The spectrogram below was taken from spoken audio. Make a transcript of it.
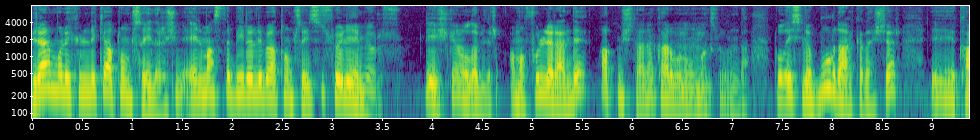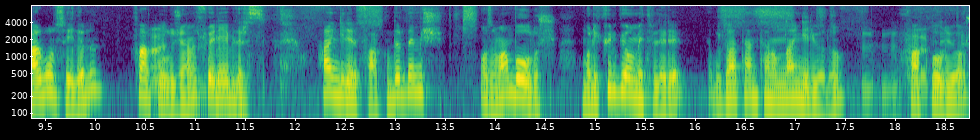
Birer molekülündeki atom sayıları. Şimdi elmasta belirli bir atom sayısı söyleyemiyoruz. Değişken olabilir. Ama fullerende 60 tane karbon olmak zorunda. Dolayısıyla burada arkadaşlar e, karbon sayılarının farklı Evet. olacağını söyleyebiliriz. Hangileri farklıdır demiş. O zaman bu olur. Molekül geometrileri bu zaten tanımdan geliyordu. Farklı oluyor.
